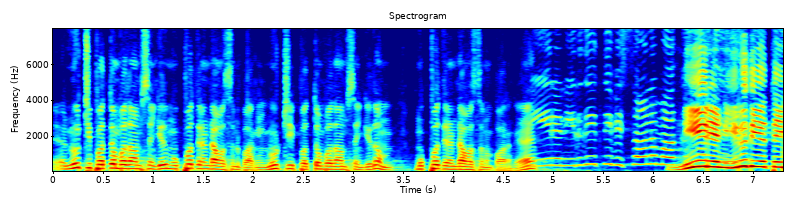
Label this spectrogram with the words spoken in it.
நூற்றி பத்தொன்பதாம் சங்கீதம் முப்பத்தி ரெண்டாம் வசனம் பாருங்க நூற்றி பத்தொன்பதாம் சங்கீதம் முப்பத்தி ரெண்டாம் வசனம் பாருங்க. நீர் என் இருதயத்தை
